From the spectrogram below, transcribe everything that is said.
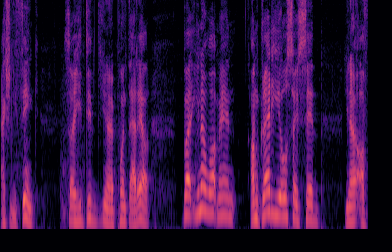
actually think. So he did, you know, point that out. But you know what, man? I'm glad he also said, you know, I've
